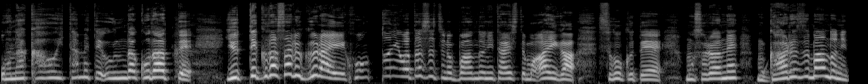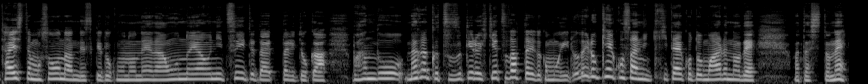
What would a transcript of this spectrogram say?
お腹を痛めて産んだ子だって言ってくださるぐらい本当に私たちのバンドに対しても愛がすごくてもうそれはねもうガールズバンドに対してもそうなんですけどこのねナオンのヤオについてだったりとかバンドを長く続ける秘訣だったりとかもういろいろ恵子さんに聞きたいこともあるので私とね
